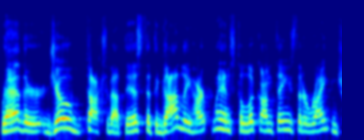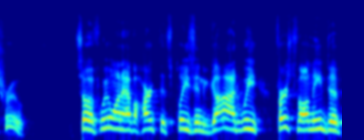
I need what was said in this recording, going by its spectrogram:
Rather, Job talks about this that the godly heart plans to look on things that are right and true. So, if we want to have a heart that's pleasing to God, we first of all need to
